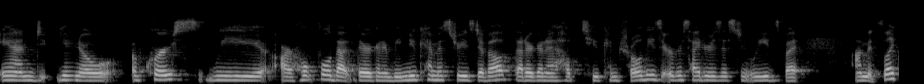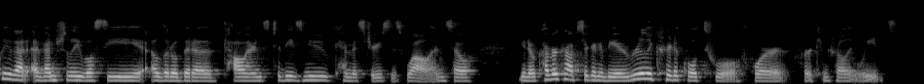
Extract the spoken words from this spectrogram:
and, you know, of course, we are hopeful that there are going to be new chemistries developed that are going to help to control these herbicide resistant weeds, but um, it's likely that eventually we'll see a little bit of tolerance to these new chemistries as well. And so, you know, cover crops are going to be a really critical tool for, for controlling weeds.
